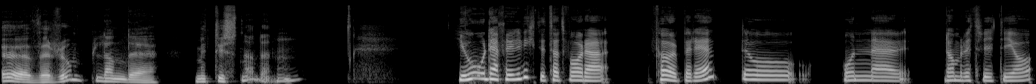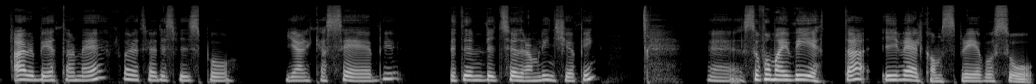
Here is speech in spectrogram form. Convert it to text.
överrumplande med tystnaden. Mm. Jo, och därför är det viktigt att vara förberedd och, och när de retriter jag arbetar med, företrädesvis på Järka Säby, lite en bit söder om Linköping, så får man ju veta i välkomstbrev och så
